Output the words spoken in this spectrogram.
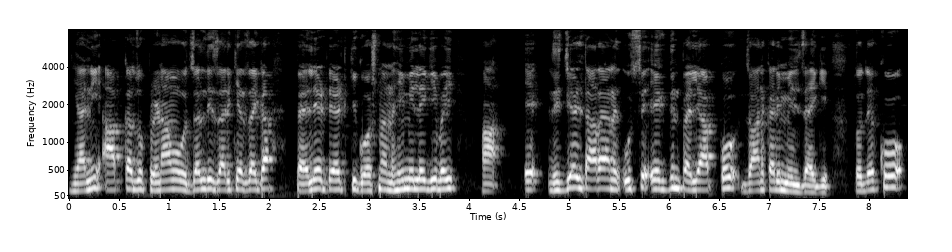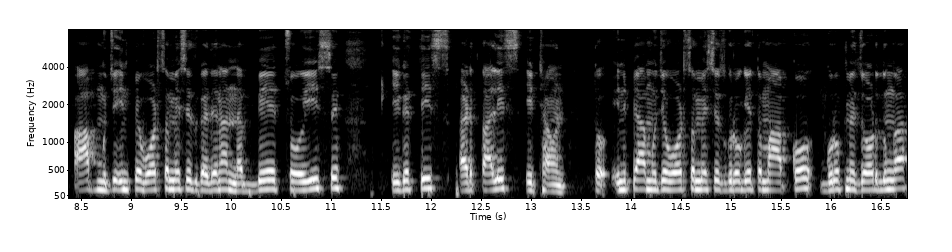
यानी आपका जो परिणाम है, वो जल्दी जारी किया जाएगा। पहले डेट की घोषणा नहीं मिलेगी भाई। हाँ रिज़ल्ट आ रहा है, उससे एक दिन पहले आपको जानकारी मिल जाएगी। तो देखो, आप मुझे इन पे व्हाट्सअप मैसेज कर देना, नब्बे, चौबीस, इकतीस, अड़तालीस, इक्यावन। तो इन पर आप मुझे व्हाट्सअप मैसेज करोगे तो मैं आपको ग्रुप में जोड़ दूँगा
